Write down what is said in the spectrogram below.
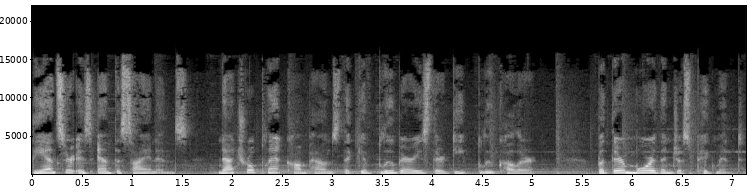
The answer is anthocyanins, natural plant compounds that give blueberries their deep blue color. But they're more than just pigment.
